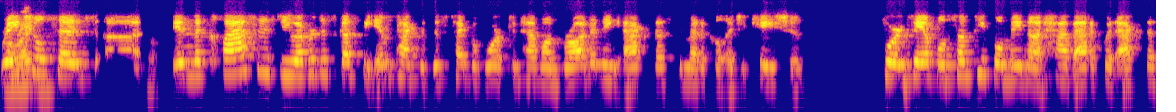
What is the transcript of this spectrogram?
Rachel right. says, uh, in the classes, do you ever discuss the impact that this type of work can have on broadening access to medical education? For example, some people may not have adequate access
